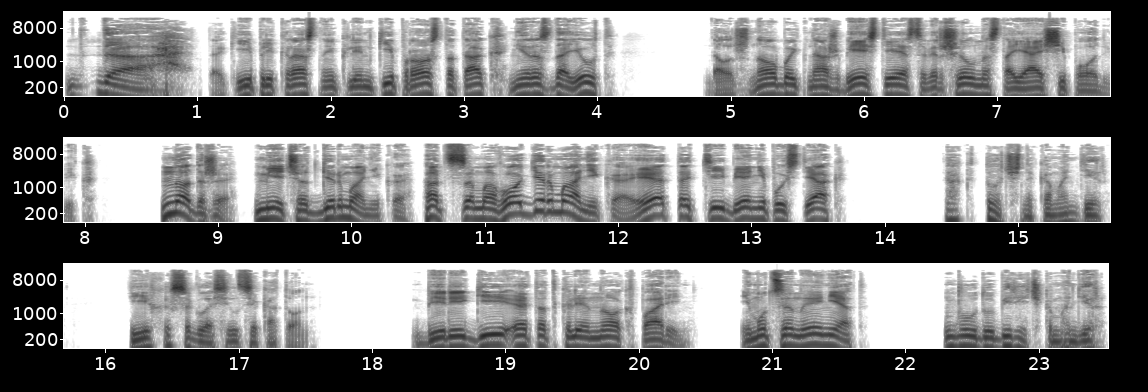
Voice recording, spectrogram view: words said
«Да, такие прекрасные клинки просто так не раздают. Должно быть, наш бестия совершил настоящий подвиг. Надо же, меч от Германика, от самого Германика, это тебе не пустяк!» «Так точно, командир», — тихо согласился Катон. «Береги этот клинок, парень, ему цены нет». «Буду беречь, командир».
